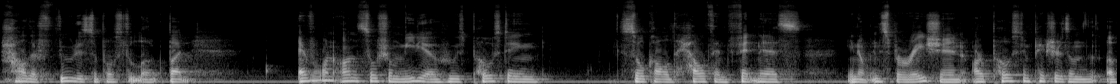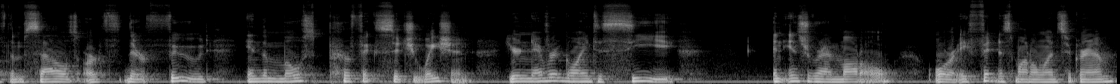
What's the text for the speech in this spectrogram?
how their food is supposed to look but everyone on social media who's posting so-called health and fitness you know inspiration are posting pictures of, of themselves or f- their food in the most perfect situation. You're never going to see an Instagram model or a fitness model on Instagram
